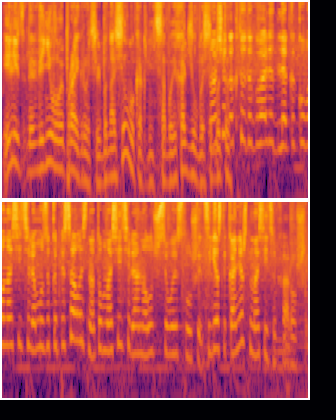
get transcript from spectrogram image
Или виниловый проигрыватель бы носил бы как-нибудь с собой и ходил бы. Ну, вообще, это- как кто-то говорит, для какого носителя музыка писалась, на том носителе она лучше всего и слушается. Если, конечно, носитель хороший.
